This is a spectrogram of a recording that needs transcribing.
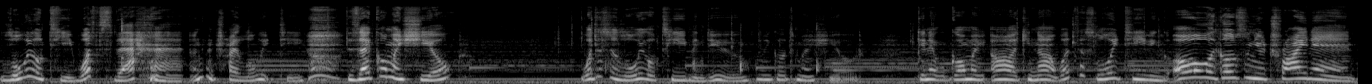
Loyalty. What's that? I'm gonna try loyalty. does that go my shield? What does the loyalty even do? Let me go to my shield. Can it go my... Oh, I cannot. What does loyalty even... Go? Oh, it goes on your trident.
